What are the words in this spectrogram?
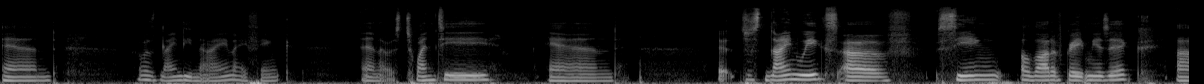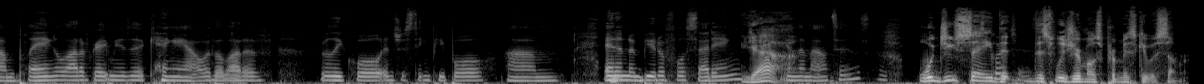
and I was 99, I think, and I was 20, and it, just nine weeks of seeing a lot of great music, um, playing a lot of great music, hanging out with a lot of really cool, interesting people, um, and in a beautiful setting. Yeah, in the mountains. Would you say that this was your most promiscuous summer?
